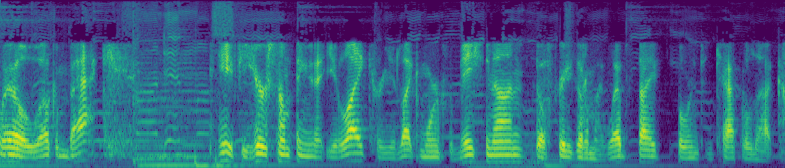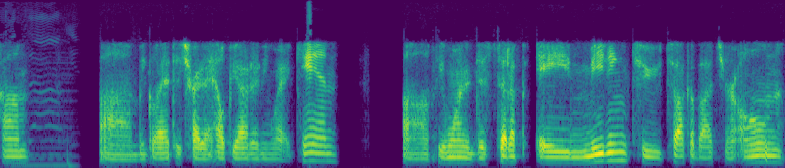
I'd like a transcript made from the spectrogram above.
Well, welcome back. Hey, if you hear something that you like or you'd like more information on, feel free to go to my website, bullingtoncapital.com. Um, be glad to try to help you out any way I can. Uh, if you wanted to set up a meeting to talk about your own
